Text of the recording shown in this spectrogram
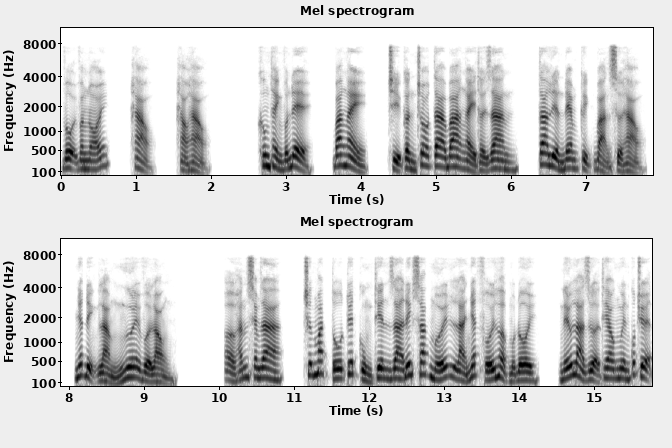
vội vang nói, hảo, hảo hảo. Không thành vấn đề, ba ngày, chỉ cần cho ta ba ngày thời gian, ta liền đem kịch bản sửa hảo, nhất định làm ngươi vừa lòng. Ở hắn xem ra, trước mắt Tố Tuyết cùng thiên gia đích xác mới là nhất phối hợp một đôi, nếu là dựa theo nguyên cốt truyện,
